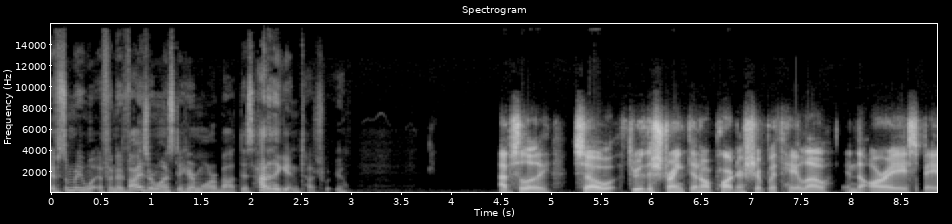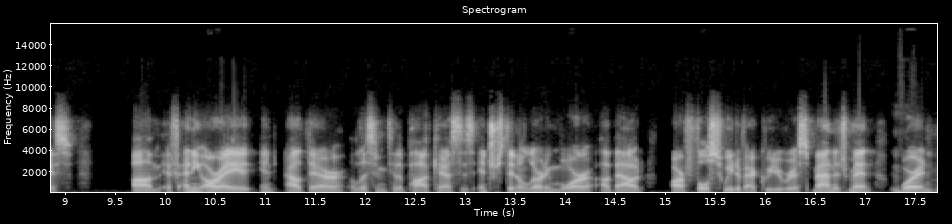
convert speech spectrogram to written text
if somebody, if an advisor wants to hear more about this, how do they get in touch with you? Absolutely. So through the strength in our partnership with Halo in the RIA space, um, if any RIA in, out there listening to the podcast is interested in learning more about our full suite of equity risk management, mm-hmm. or in,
